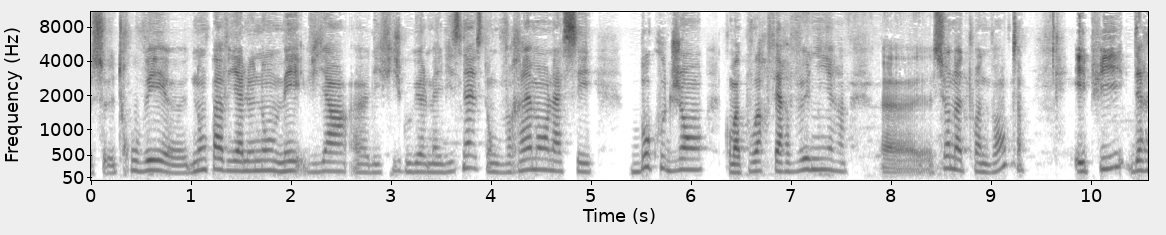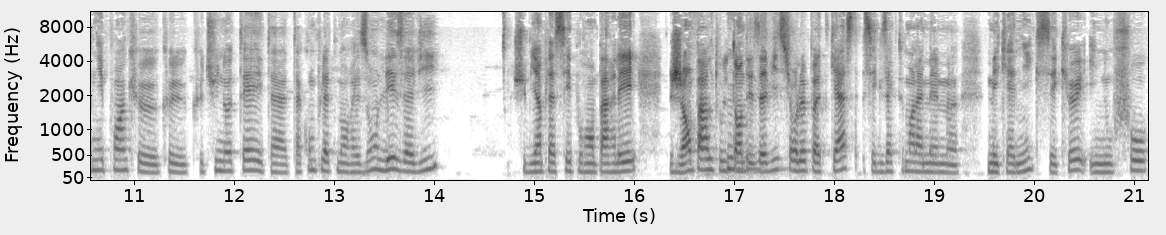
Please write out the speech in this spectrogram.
se trouvés non pas via le nom, mais via les fiches Google My Business. Donc vraiment là, c'est beaucoup de gens qu'on va pouvoir faire venir sur notre point de vente. Et puis, dernier point que, que, tu notais, et tu as, complètement raison, les avis. Je suis bien placée pour en parler. J'en parle tout le temps des avis sur le podcast. C'est exactement la même mécanique. C'est qu'il nous faut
